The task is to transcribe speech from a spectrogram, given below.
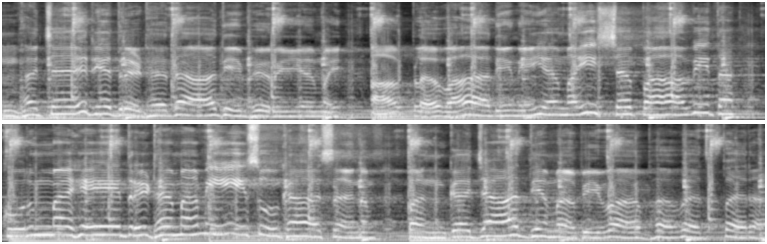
ബ്രഹ്മചര്യ ദൃഢദാതിഭിറിയമൈ ആപ്ലവാദി നിയമൈശ പാവിത കുർമഹേ ദൃഢമമീ സുഖാസനം പങ്കജാദ്യമപി വാ ഭവത്പരാ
